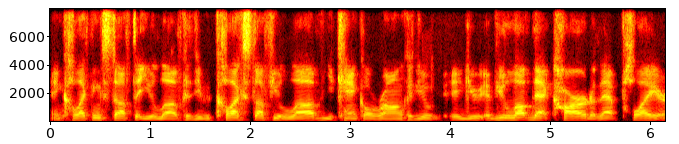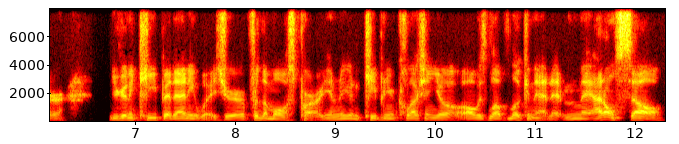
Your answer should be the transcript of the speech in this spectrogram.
and collecting stuff that you love because if you collect stuff you love, you can't go wrong because you you if you love that card or that player, you're going to keep it anyways. You're for the most part, you know, you're going to keep in your collection. You'll always love looking at it. I, mean, I don't sell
